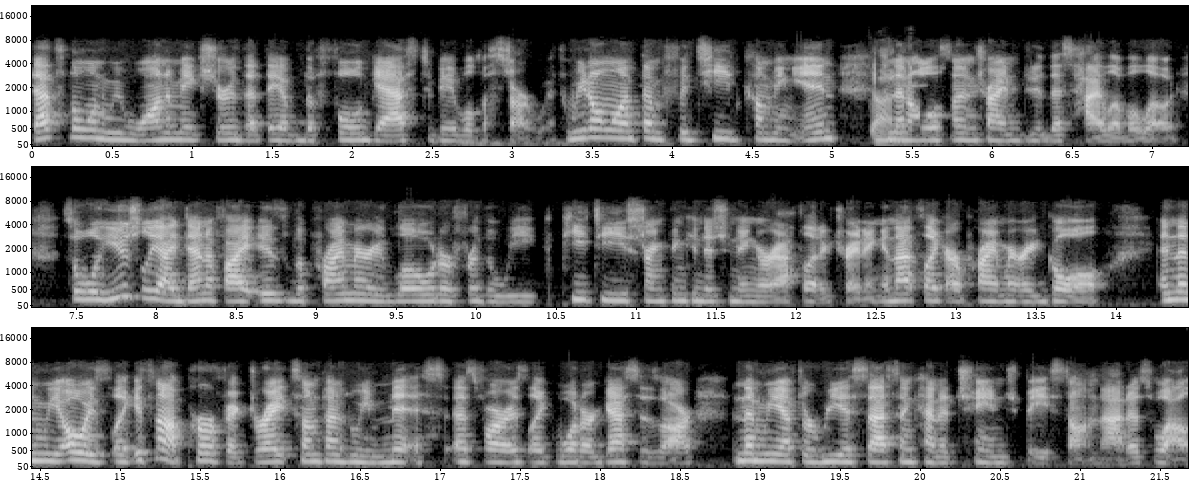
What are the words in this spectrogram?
that's the one we want to make sure that they have the full gas to be able to start with. We don't want them fatigued coming in Got and it. then all of a sudden trying to do this high level load. So we'll usually identify is the primary load or for the week PT, strength and conditioning, or athletic training. And that's like our primary goal. And then we always like it's not perfect, right? Sometimes we miss as far as like what our guesses are. And then we have to reassess and kind of change based on that as well.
